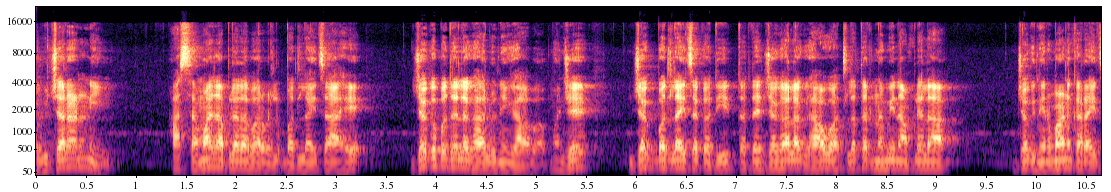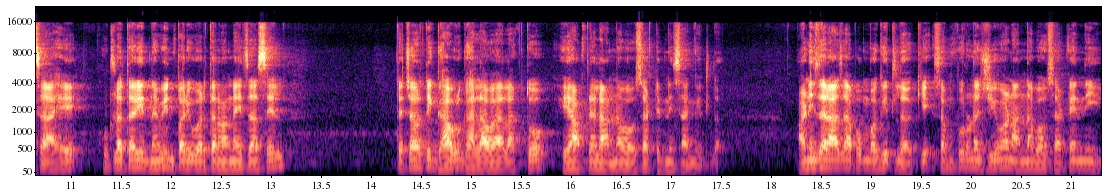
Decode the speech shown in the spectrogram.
विचारांनी हा समाज आपल्याला बर बदलायचा आहे. जग बदल घालून घावं म्हणजे जग बदलायचं कधी? तर त्या जगाला घाव घातलं तर नवीन आपल्याला जग निर्माण करायचं आहे. कुठलं तरी नवीन परिवर्तन आणायचं असेल त्याच्यावरती घाव घालावा लागतो हे आपल्याला अण्णाभाऊ साठेंनी सांगितलं. आणि जर आज आपण बघितलं की संपूर्ण जीवन अण्णाभाऊ साठेंनी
